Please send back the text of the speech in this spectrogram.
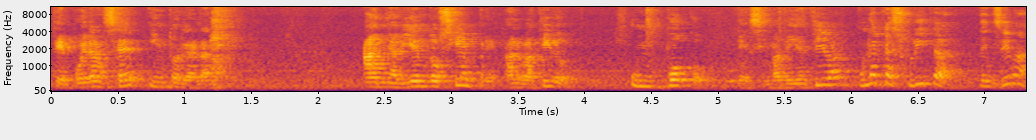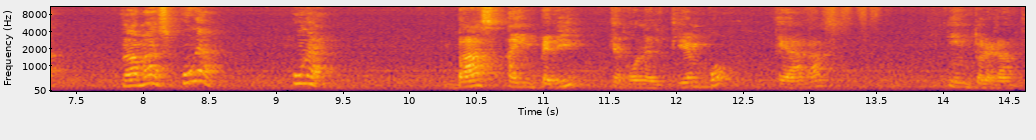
te puedan ser intolerantes. Añadiendo siempre al batido un poco de enzima digestiva, una casulita de enzima, nada más, una, una. Vas a impedir que con el tiempo te hagas intolerante.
